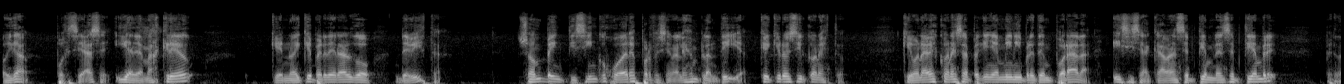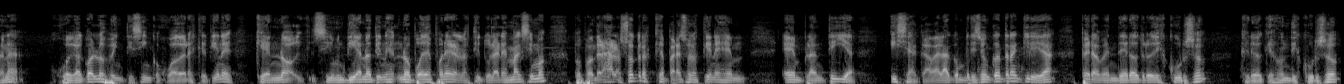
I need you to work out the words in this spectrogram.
oiga, pues se hace. Y además creo que no hay que perder algo de vista. Son 25 jugadores profesionales en plantilla. ¿Qué quiero decir con esto? Que una vez con esa pequeña mini pretemporada y si se acaba en septiembre, en septiembre, perdona, juega con los 25 jugadores que tienes. Que no, si un día no tienes, no puedes poner a los titulares máximos, pues pondrás a los otros, que para eso los tienes en, en plantilla. Y se acaba la competición con tranquilidad, pero vender otro discurso, creo que es un discurso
